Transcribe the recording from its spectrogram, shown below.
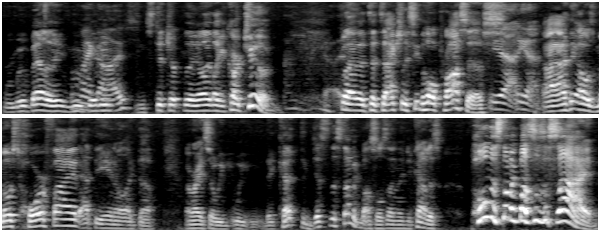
remove belly, Oh my baby, gosh. and stitch up the like, like a cartoon. Gosh. But to, to actually see the whole process, yeah, yeah. I, I think I was most horrified at the you know like the all right. So we, we they cut the, just the stomach muscles and then you kind of just pull the stomach muscles aside,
